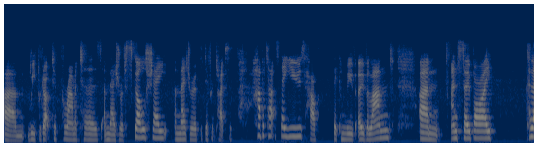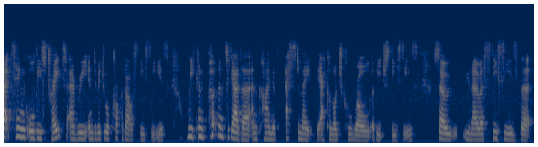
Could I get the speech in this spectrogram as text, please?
um, reproductive parameters, a measure of skull shape, a measure of the different types of habitats they use, how they can move over land. Um, and so by collecting all these traits for every individual crocodile species, we can put them together and kind of estimate the ecological role of each species. So, you know, a species that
